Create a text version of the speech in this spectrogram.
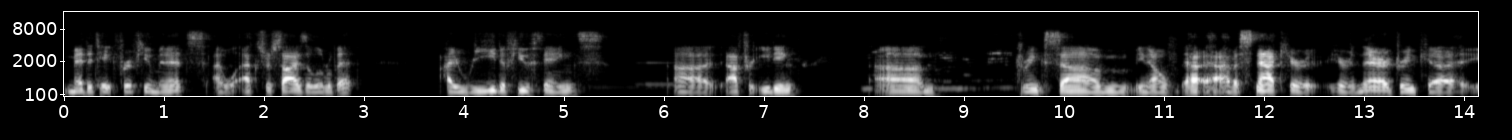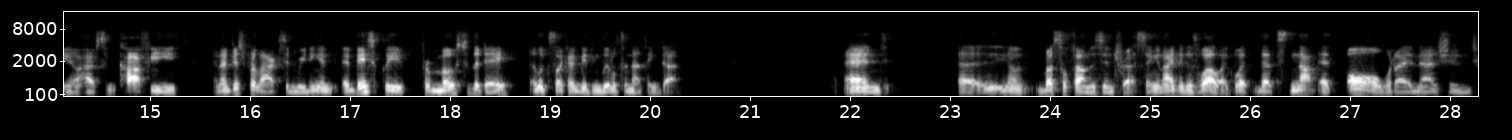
meditate for a few minutes, I will exercise a little bit, I read a few things uh, after eating." um, drink some, you know, ha- have a snack here here and there, drink, uh, you know, have some coffee, and I'm just relaxed and reading. And, and basically, for most of the day, it looks like I'm getting little to nothing done. And uh, you know, Russell found this interesting, and I did as well. Like, what? That's not at all what I imagined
